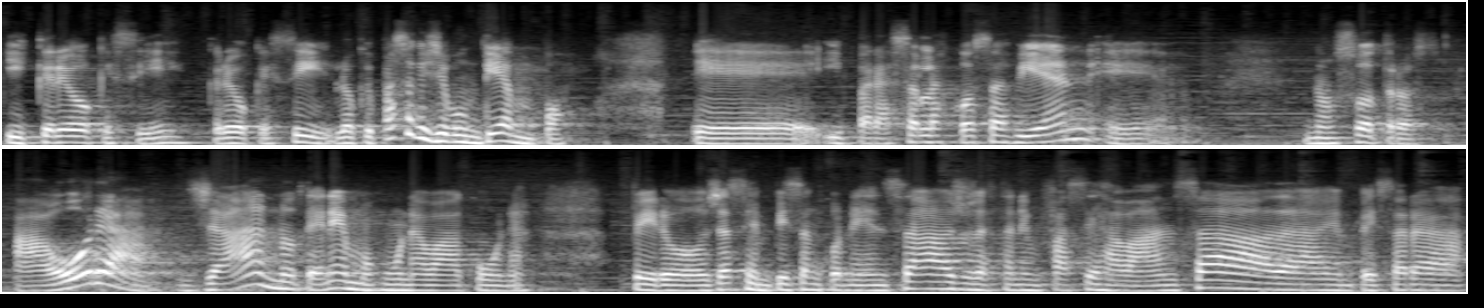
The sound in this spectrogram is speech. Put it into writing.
y creo que sí, creo que sí. Lo que pasa es que lleva un tiempo. Eh, y para hacer las cosas bien, eh, nosotros ahora ya no tenemos una vacuna, pero ya se empiezan con ensayos, ya están en fases avanzadas, empezar a,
